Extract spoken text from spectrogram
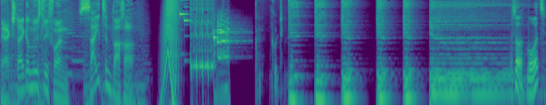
Bergsteiger Müsli von Seitenbacher. Gut. Achso, Moritz?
